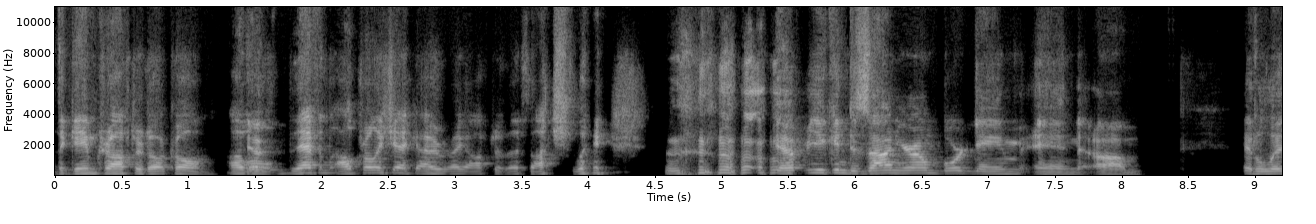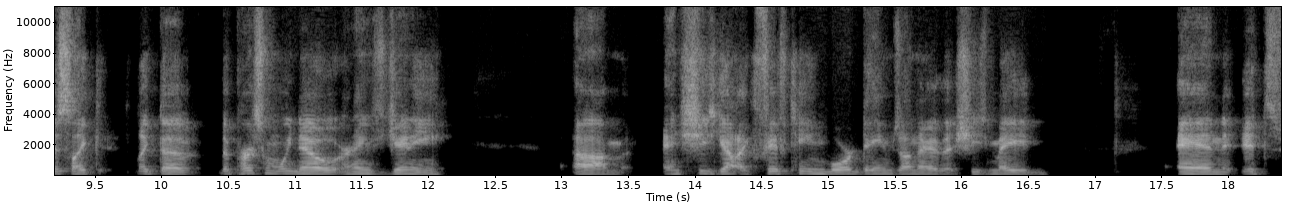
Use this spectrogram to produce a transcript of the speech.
thegamecrafter.com. I will Yeah. definitely, I'll probably check it out right after this. Actually, Yep, you can design your own board game and um it'll list like like the the person we know, her name's Jenny. Um and she's got like 15 board games on there that she's made. And it's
